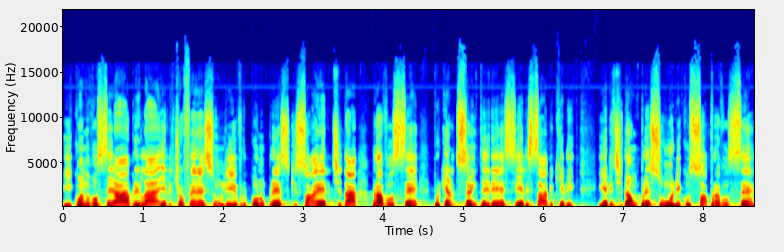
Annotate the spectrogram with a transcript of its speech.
e quando você abre lá, ele te oferece um livro por um preço que só ele te dá para você, porque é do seu interesse, e ele sabe que ele, e ele te dá um preço único só para você,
